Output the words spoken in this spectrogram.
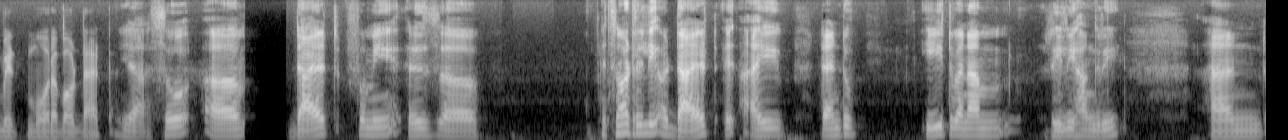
bit more about that Yeah. So um, diet for me is uh, it's not really a diet. I tend to eat when I'm really hungry, and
